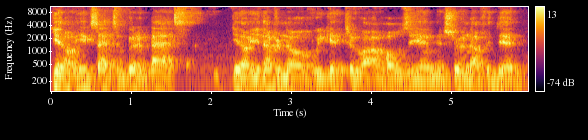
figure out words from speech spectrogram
you know, he's had some good at bats. You know, you never know if we get to um, Jose, and, and sure enough, it did.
